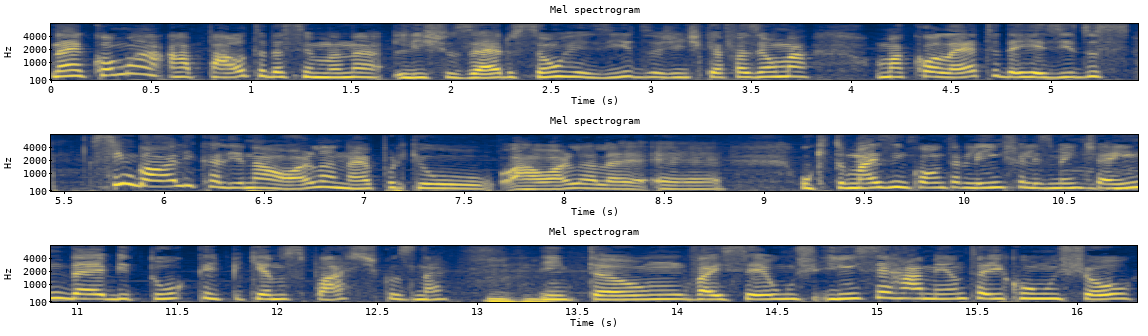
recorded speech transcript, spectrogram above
né, como a, a, pauta da semana Lixo Zero são resíduos, a gente quer fazer uma, uma coleta de resíduos simbólica ali na Orla, né? Porque o, a Orla, é, é, o que tu mais encontra ali, infelizmente, uhum. ainda é bituca e pequenos plásticos, né? Uhum. Então vai ser um encerramento aí com um show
